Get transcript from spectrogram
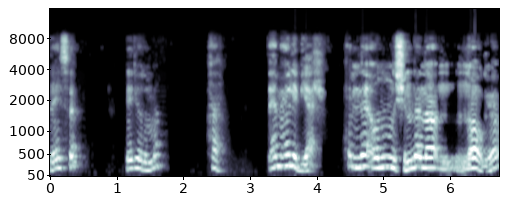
Neyse. Ne diyordum ben? Heh. Hem öyle bir yer. Hem de onun dışında ne, ne oluyor?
